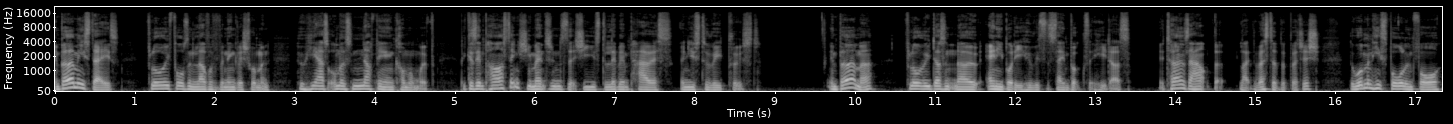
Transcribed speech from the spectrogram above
In Burmese days, Flory falls in love with an English woman who he has almost nothing in common with, because in passing she mentions that she used to live in Paris and used to read Proust. In Burma, Flory doesn't know anybody who reads the same books that he does. It turns out that, like the rest of the British, the woman he's fallen for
